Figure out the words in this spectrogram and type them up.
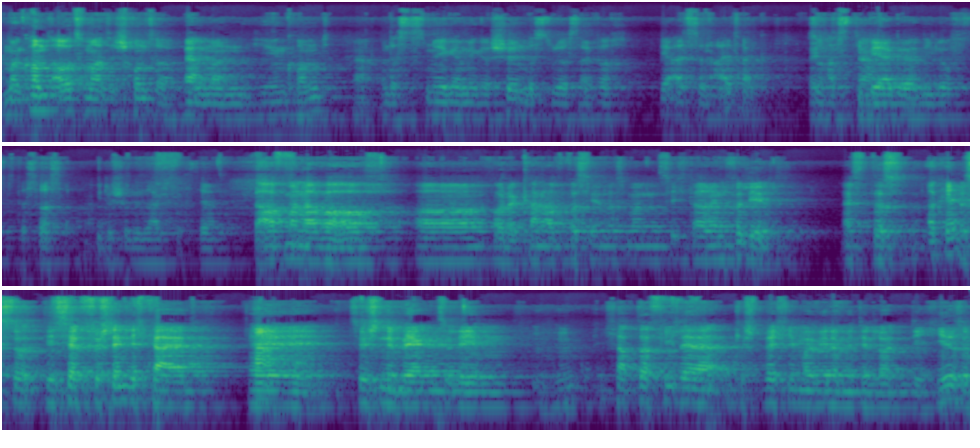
man kommt automatisch runter, ja. wenn man hier hinkommt. Ja. Und das ist mega, mega schön, dass du das einfach ja, als dein Alltag so Richtig, hast. Die Berge, die Luft, das Wasser, wie du schon gesagt hast. Darf man aber auch, äh, oder kann auch passieren, dass man sich darin verliert. Also, das, okay. das so die Selbstverständlichkeit, hey, ah. zwischen den Bergen zu leben. Mhm. Ich habe da viele Gespräche immer wieder mit den Leuten, die hier so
